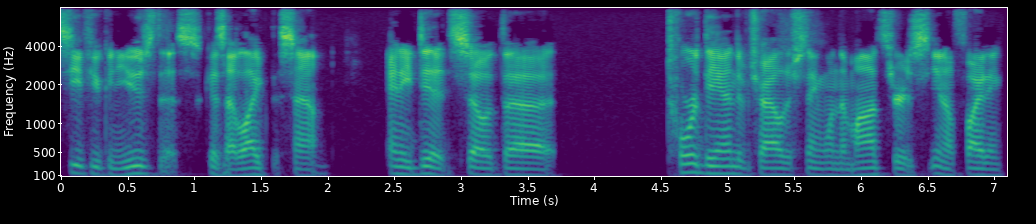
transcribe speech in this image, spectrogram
see if you can use this because I like the sound. And he did. So the toward the end of Childish Thing, when the monster is you know fighting,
